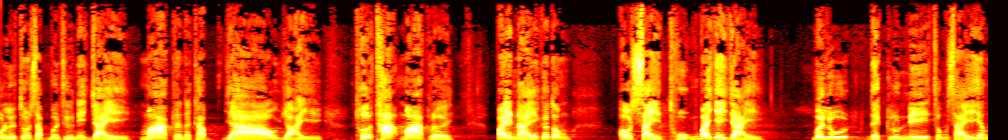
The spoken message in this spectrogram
นหรือโทรศัพท์มือถือนี่ใหญ่มากเลยนะครับ ยาวใหญ่เทอะทะมากเลย ไปไหนก็ต้องเอาใส่ถุงใบใหญ่ ๆ ไม่รู้เด็กรุ่นนี้สงสัยยัง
